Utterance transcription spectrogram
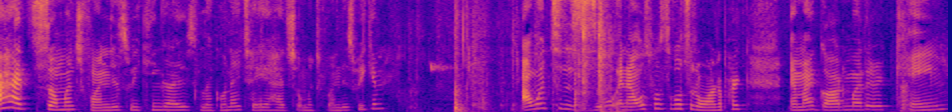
I had so much fun this weekend, guys. Like, when I tell you I had so much fun this weekend, I went to the zoo, and I was supposed to go to the water park, and my godmother came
